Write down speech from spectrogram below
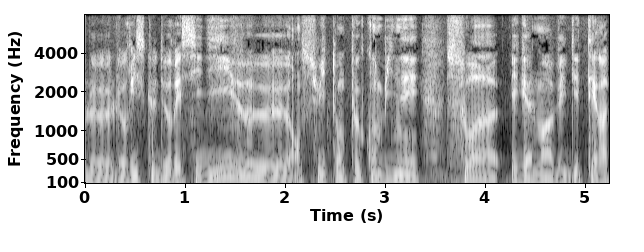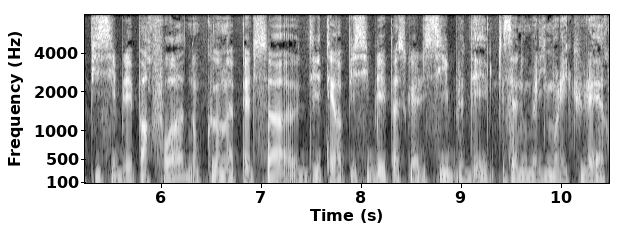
le, le risque de récidive. Euh, ensuite, on peut combiner soit également avec des thérapies ciblées parfois. Donc on appelle ça des thérapies ciblées parce qu'elles ciblent des anomalies moléculaires.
